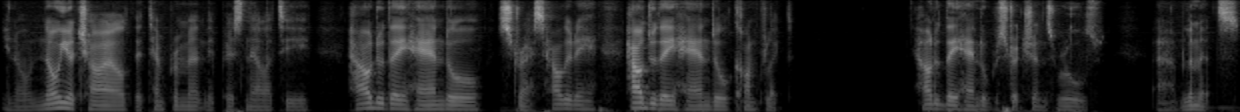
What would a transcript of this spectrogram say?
You know, know your child, their temperament, their personality. How do they handle stress? How do they how do they handle conflict? How do they handle restrictions, rules, um, limits?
